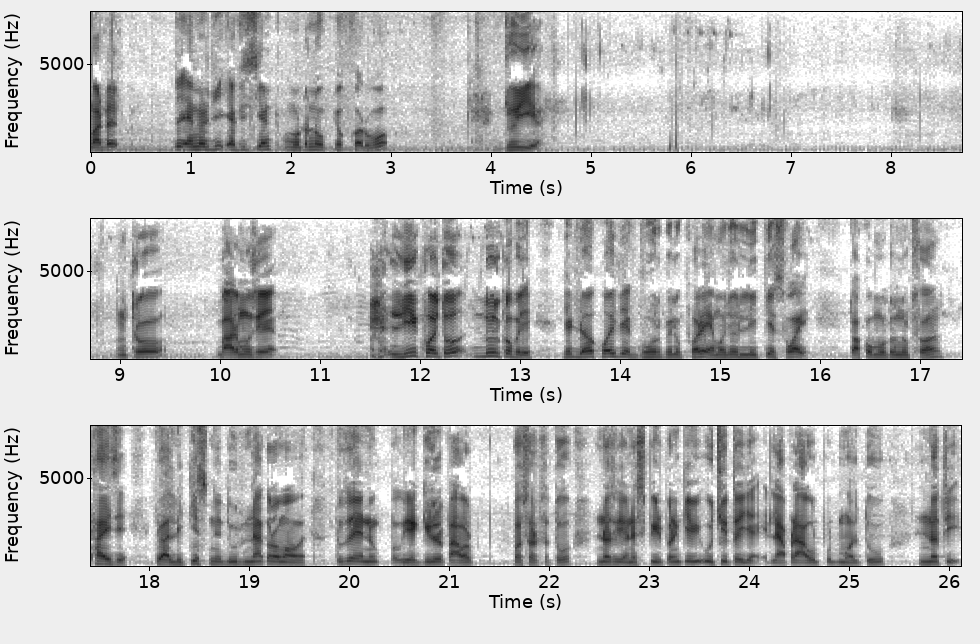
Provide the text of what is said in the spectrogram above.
માટે જે એનર્જી એફિશિયન્ટ મોટરનો ઉપયોગ કરવો જોઈએ. મિત્રો, બારમું છે લીક હોય તો દૂર કરવો જોઈએ જે ડક હોય છે, ઘોર પેલું ફરે, એમાં જો લીકેજ હોય, તો આખું મોટું નુકસાન થાય છે. જો આ લીકેજને દૂર ના કરવામાં આવે, તો એનું રેગ્યુલર પાવર પસાર થતો નથી અને સ્પીડ પણ કેવી ઓછી થઈ જાય એટલે આપણે આઉટપુટ મળતું નથી.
